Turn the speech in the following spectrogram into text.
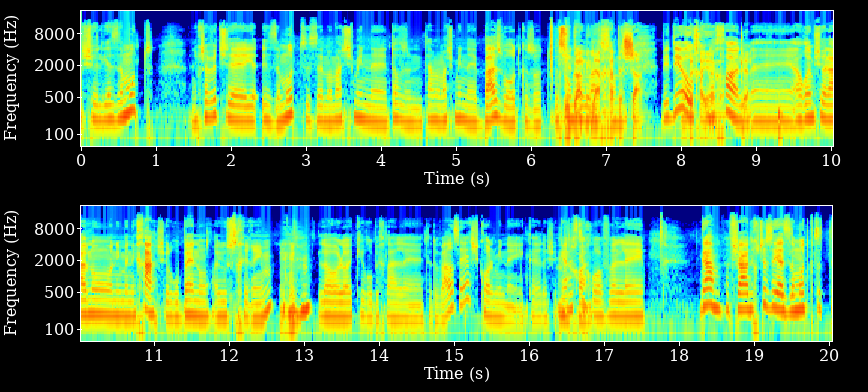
של יזמות. אני חושבת שיזמות זה ממש מין, אה, טוב, זה נהייתה ממש מין אה, buzzword כזאת. זו גם מילה האחרונות. חדשה. בדיוק, בחיינו, נכון. כן. אה, ההורים שלנו, אני מניחה, של רובנו היו שכירים. מהמם. לא, לא הכירו בכלל את הדבר הזה. יש כל מיני כאלה שכן נכון. הצליחו, אבל גם, אפשר, אני חושבת שזה יזמות קצת,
